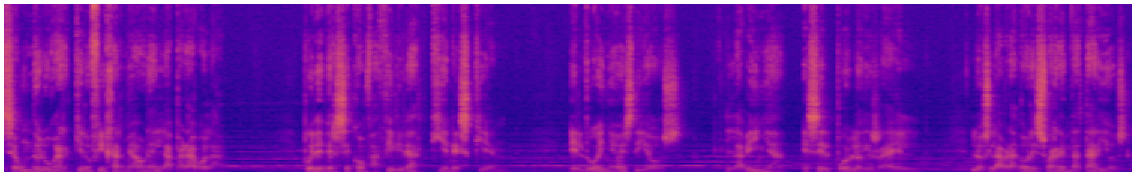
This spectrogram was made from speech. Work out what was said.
En segundo lugar, quiero fijarme ahora en la parábola. Puede verse con facilidad quién es quién. El dueño es Dios, la viña es el pueblo de Israel, los labradores o arrendatarios,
